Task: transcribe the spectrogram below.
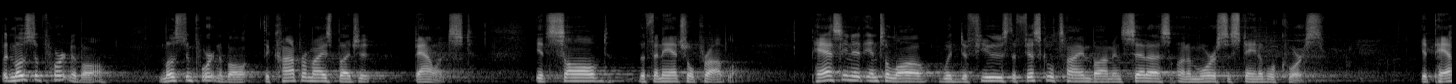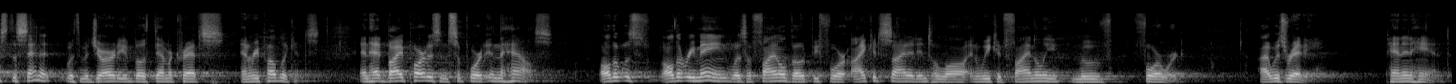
But most important of all, most important of all, the compromise budget balanced. It solved the financial problem. Passing it into law would diffuse the fiscal time bomb and set us on a more sustainable course. It passed the Senate with a majority of both Democrats and Republicans and had bipartisan support in the House. All that, was, all that remained was a final vote before I could sign it into law and we could finally move forward. I was ready, pen in hand.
